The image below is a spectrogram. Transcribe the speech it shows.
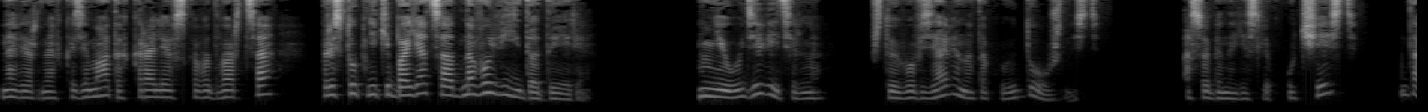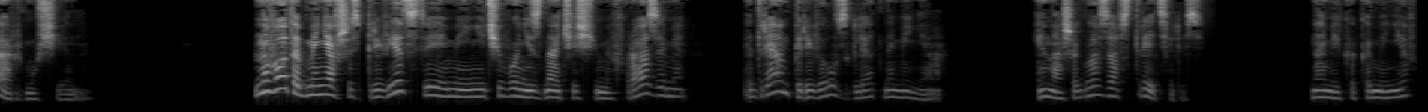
Наверное, в казематах королевского дворца – Преступники боятся одного вида Дерри. Неудивительно, что его взяли на такую должность. Особенно если учесть дар мужчины. Но вот, обменявшись приветствиями и ничего не значащими фразами, Эдриан перевел взгляд на меня. И наши глаза встретились. На миг окаменев,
